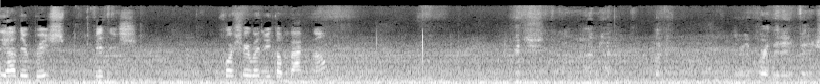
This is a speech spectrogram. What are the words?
the other bridge finish. For sure when we come back now. Which, uh. Look, there's a part that didn't finish.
